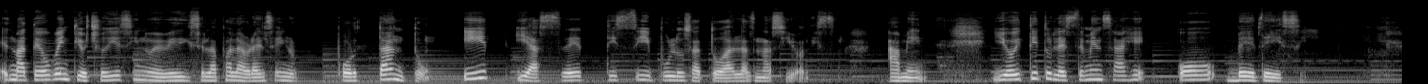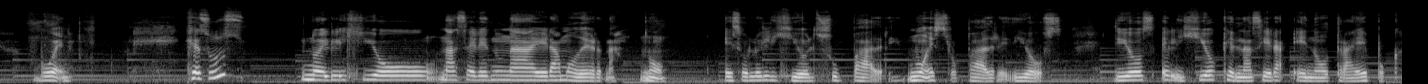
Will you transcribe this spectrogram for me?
En Mateo 28, 19 dice la palabra del Señor, por tanto, id y haced discípulos a todas las naciones. Amén. Y hoy titulé este mensaje, obedece. Bueno, Jesús no eligió nacer en una era moderna, no. Eso lo eligió su Padre, nuestro Padre Dios. Dios eligió que él naciera en otra época.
